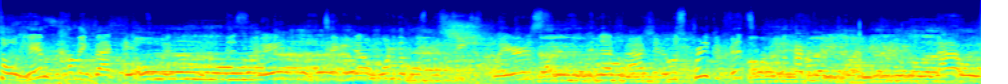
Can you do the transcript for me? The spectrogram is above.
So him coming back into it this way, taking down one of the most prestigious players in that fashion, it was pretty convincing. I had to be like, that was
